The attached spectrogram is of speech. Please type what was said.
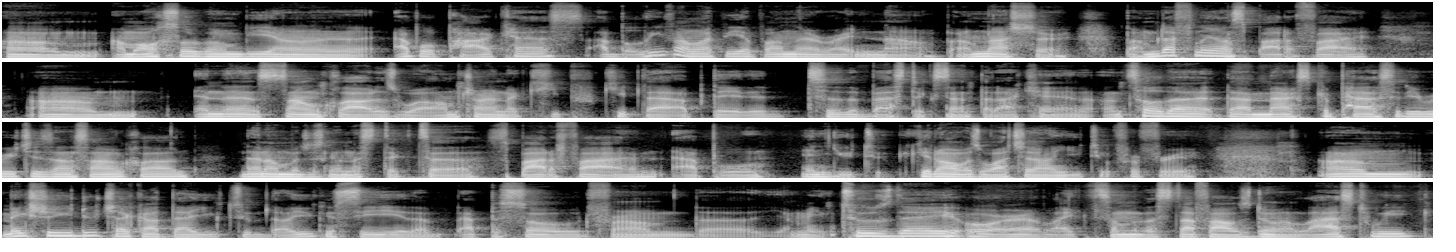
Um, I'm also going to be on Apple Podcasts. I believe I might be up on there right now, but I'm not sure. But I'm definitely on Spotify. Um, and then SoundCloud as well. I'm trying to keep keep that updated to the best extent that I can until that that max capacity reaches on SoundCloud. Then I'm just gonna stick to Spotify, Apple, and YouTube. You can always watch it on YouTube for free. Um, make sure you do check out that YouTube though. You can see the episode from the I mean Tuesday or like some of the stuff I was doing last week.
